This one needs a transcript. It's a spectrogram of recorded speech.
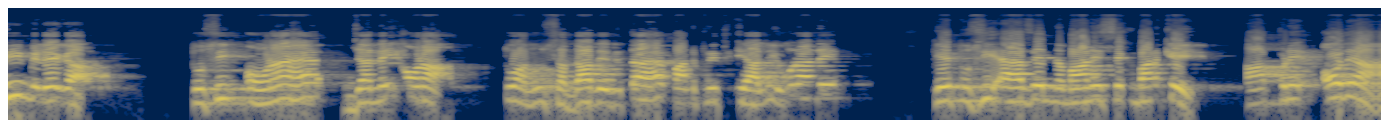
ਵੀ ਮਿਲੇਗਾ। ਤੁਸੀਂ ਆਉਣਾ ਹੈ ਜਾਂ ਨਹੀਂ ਆਉਣਾ, ਤੁਹਾਨੂੰ ਸੱਦਾ ਦੇ ਦਿੱਤਾ ਹੈ ਮਨਪ੍ਰੀਤ ਇਆਲੀ ਹੋਣਾ ਨੇ ਕਿ ਤੁਸੀਂ ਐਜ਼ ਅ ਨਮਾਣੇ ਸਿੱਖ ਬਣ ਕੇ ਆਪਣੇ ਅਹੁਦਿਆਂ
